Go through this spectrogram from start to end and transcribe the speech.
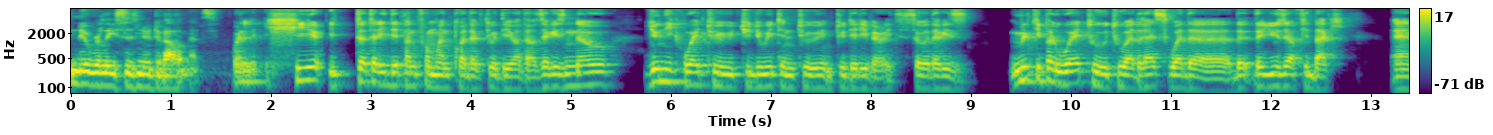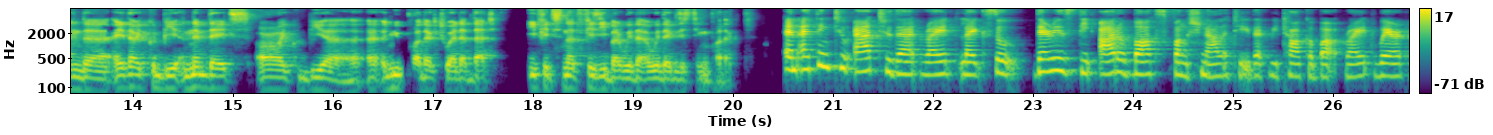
new releases new developments? Well here it totally depends from one product to the other. There is no unique way to to do it and to, and to deliver it. So there is multiple way to to address what the, the, the user feedback and uh, either it could be an update or it could be a, a, new product to adapt that if it's not feasible with a, with the existing product. And I think to add to that, right, like, so there is the out of box functionality that we talk about, right, where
